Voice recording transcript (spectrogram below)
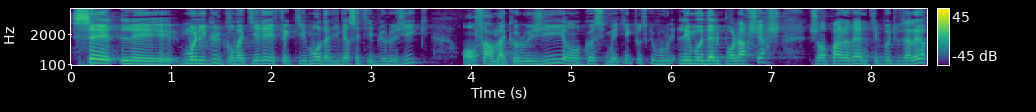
c'est les molécules qu'on va tirer effectivement de la diversité biologique, en pharmacologie, en cosmétique, tout ce que vous voulez, les modèles pour la recherche, j'en parlerai un petit peu tout à l'heure,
